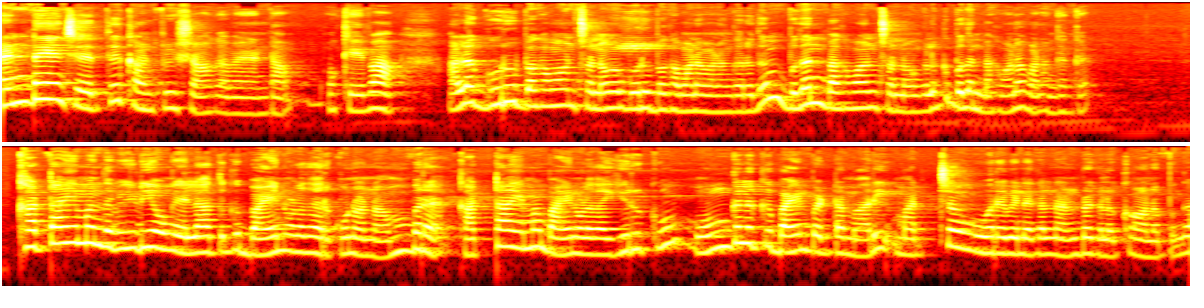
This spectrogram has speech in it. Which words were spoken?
ரெண்டையும் சேர்த்து கன்ஃபியூஸ் ஆக வேண்டாம். ஓகேவா? அதனால் குரு பகவான் சொன்னவங்க குரு பகவானை வணங்குறதும் புதன் பகவான் சொன்னவங்களுக்கு புதன் பகவானை வணங்குங்க. கட்டாயமாக இந்த வீடியோ உங்கள் எல்லாத்துக்கும் பயனுள்ளதாக இருக்கும் நான் நம்புகிறேன் கட்டாயமாக பயனுள்ளதாக இருக்கும். உங்களுக்கு பயன்பட்ட மாதிரி மற்ற உங்கள் உறவினர்கள் நண்பர்களுக்கும் அனுப்புங்க.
